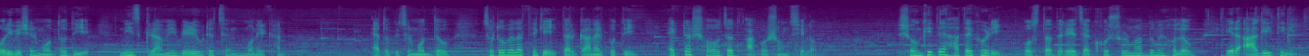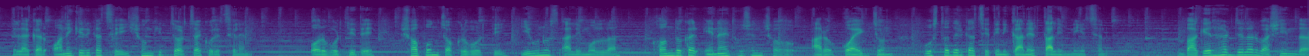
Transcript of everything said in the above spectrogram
পরিবেশের মধ্য দিয়ে নিজ গ্রামেই বেড়ে উঠেছেন মনির খান। এত কিছুর মধ্যেও ছোটবেলা থেকেই তার গানের প্রতি একটা সহজাত আকর্ষণ ছিল। সঙ্গীতে হাতেখড়ি ওস্তাদ রেজা খসরুর মাধ্যমে হলেও এর আগেই তিনি এলাকার অনেকের কাছেই সংগীত চর্চা করেছিলেন। পরবর্তীতে স্বপন চক্রবর্তী, ইউনুস আলী মোল্লা, খন্দকার এনায়েত হোসেন সহ আরও কয়েকজন ওস্তাদের কাছে তিনি গানের তালিম নিয়েছেন। বাগেরহাট জেলার বাসিন্দা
